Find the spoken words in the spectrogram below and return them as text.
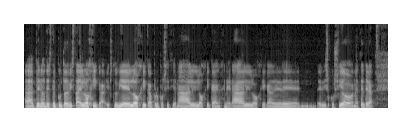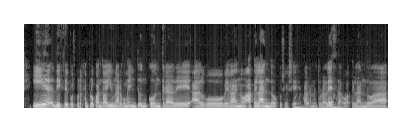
eh, pero desde el punto de vista de lógica. Yo estudié lógica proposicional y lógica en general y lógica de, discusión, etc. Y dice, pues por ejemplo, cuando hay un argumento en contra de algo vegano apelando, pues yo sé, a la naturaleza o apelando a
